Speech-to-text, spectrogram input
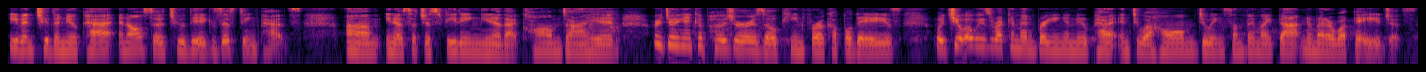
even to the new pet and also to the existing pets. Um, you know, such as feeding, you know, that calm diet or doing a composure or zocine for a couple days, which you always recommend bringing a new pet into a home, doing something like that, no matter what the age is.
